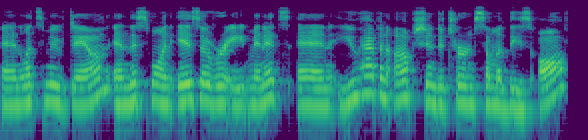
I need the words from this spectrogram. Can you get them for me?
And let's move down. And this one is over eight minutes. And you have an option to turn some of these off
